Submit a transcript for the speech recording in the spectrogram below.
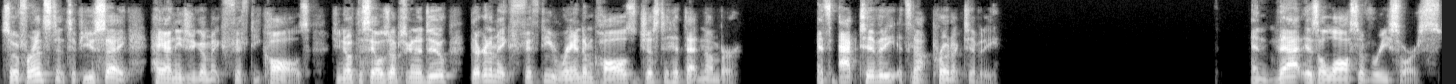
So, for instance, if you say, Hey, I need you to go make 50 calls, do you know what the sales reps are going to do? They're going to make 50 random calls just to hit that number. It's activity, it's not productivity. And that is a loss of resource.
